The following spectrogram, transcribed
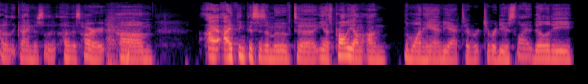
out of the kindness of, of his heart. Um, I, I think this is a move to you know it's probably on on the one hand yeah to to reduce liability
